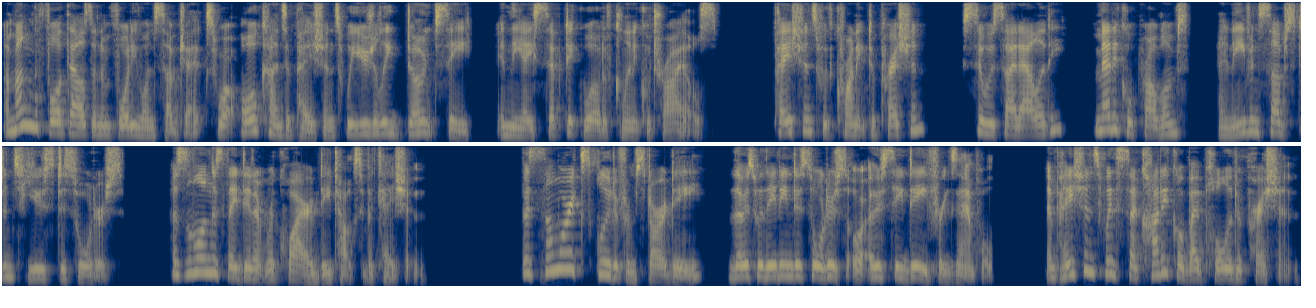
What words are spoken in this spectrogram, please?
Among the 4,041 subjects were all kinds of patients we usually don't see in the aseptic world of clinical trials. Patients with chronic depression, suicidality, medical problems, and even substance use disorders, as long as they didn't require detoxification. But some were excluded from STAR-D, those with eating disorders or OCD, for example, and patients with psychotic or bipolar depression.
